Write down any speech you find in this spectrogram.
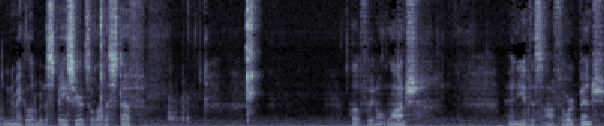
I'm gonna make a little bit of space here. It's a lot of stuff. Hopefully don't launch any of this off the workbench.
